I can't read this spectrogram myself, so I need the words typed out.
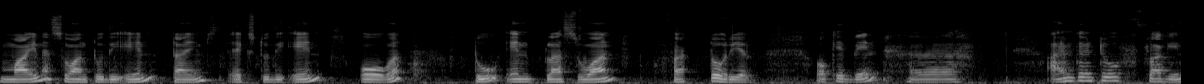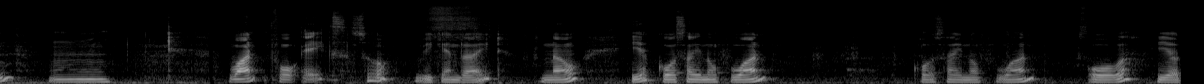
minus 1 to the n times x to the n over 2n plus 1 factorial. Okay then uh, I am going to plug in um, 1 for x. So we can write now here cosine of 1 cosine of 1 over here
